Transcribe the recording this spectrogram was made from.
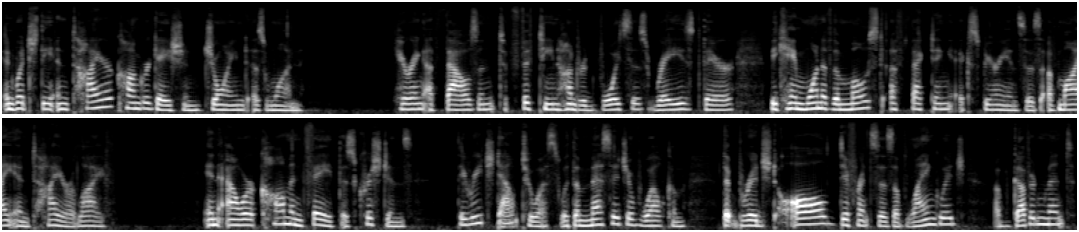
in which the entire congregation joined as one. Hearing a thousand to fifteen hundred voices raised there became one of the most affecting experiences of my entire life. In our common faith as Christians, they reached out to us with a message of welcome that bridged all differences of language, of government,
